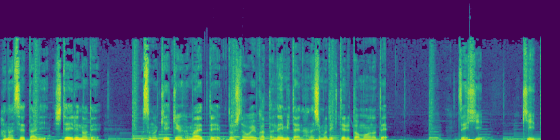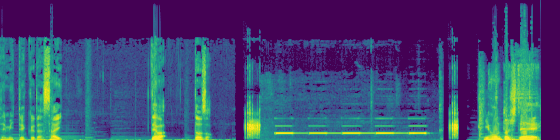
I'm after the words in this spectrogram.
話せたりしているので、その経験を踏まえてどうした方が良かったねみたいな話もできてると思うので、ぜひ聞いてみてください。では、どうぞ。日本として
